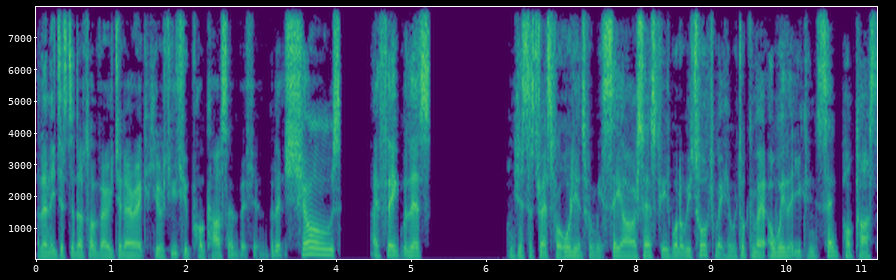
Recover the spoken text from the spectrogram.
and then they just did a sort of very generic, here's YouTube podcast ambition. But it shows, I think, with this, just to stress for audience, when we say RSS feed, what are we talking about here? We're talking about a way that you can send podcasts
